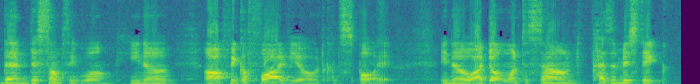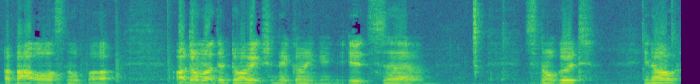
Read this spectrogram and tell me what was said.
then there's something wrong. You know, I think a five-year-old can spot it. You know, I don't want to sound pessimistic about Arsenal, but I don't like the direction they're going in. It's um, it's not good. You know,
